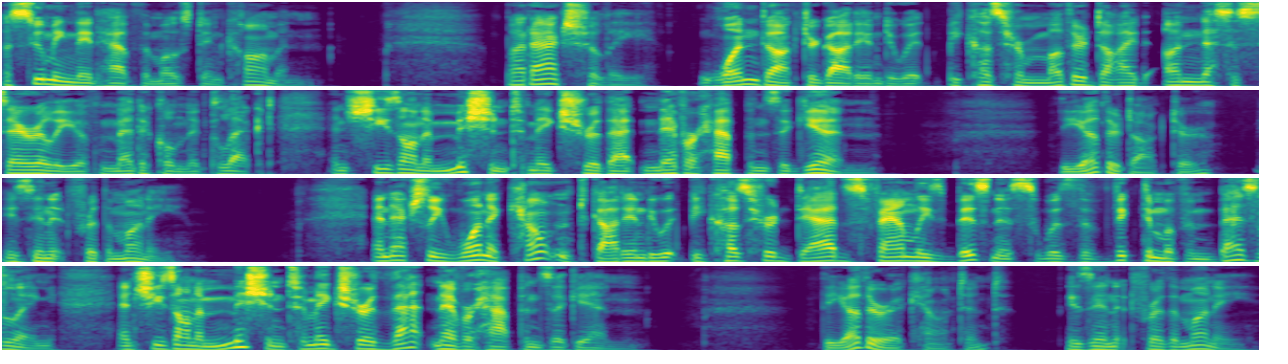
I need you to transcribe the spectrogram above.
assuming they'd have the most in common. But actually, one doctor got into it because her mother died unnecessarily of medical neglect, and she's on a mission to make sure that never happens again. The other doctor is in it for the money. And actually, one accountant got into it because her dad's family's business was the victim of embezzling, and she's on a mission to make sure that never happens again. The other accountant is in it for the money.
